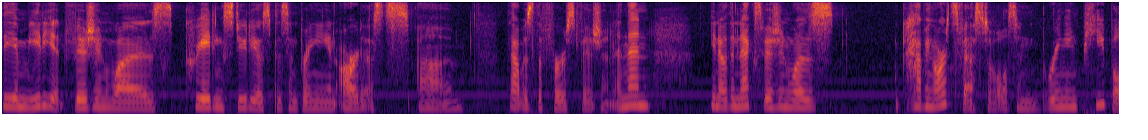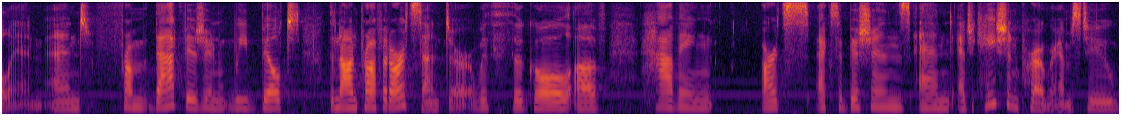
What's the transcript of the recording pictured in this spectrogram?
the immediate vision was creating studio space and bringing in artists. Um, that was the first vision. And then, you know, the next vision was having arts festivals and bringing people in. And from that vision, we built the Nonprofit Arts Center with the goal of having arts exhibitions and education programs to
